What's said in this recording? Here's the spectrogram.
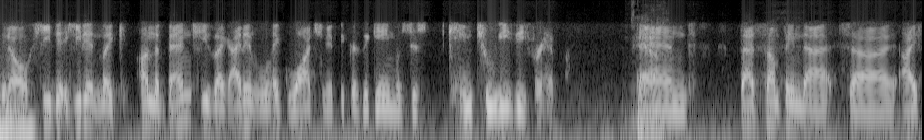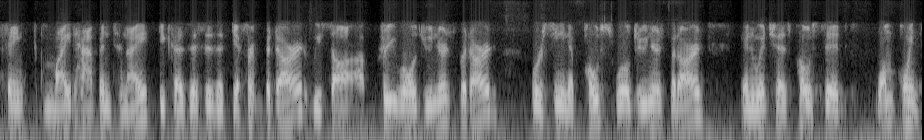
you know, he did, he didn't like on the bench. He's like, I didn't like watching it because the game was just came too easy for him, and that's something that uh, I think might happen tonight because this is a different Bedard. We saw a pre-World Juniors Bedard. We're seeing a post-World Juniors Bedard, in which has posted 1.6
